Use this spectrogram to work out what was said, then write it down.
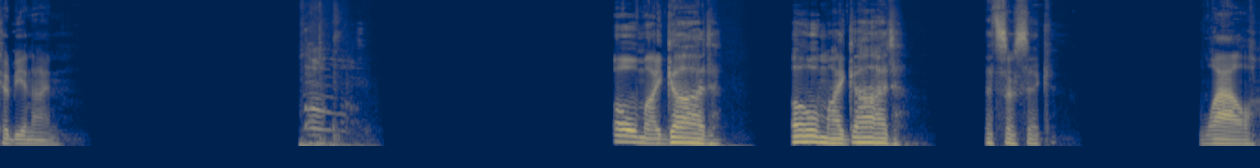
Could be a nine. Oh my god. Oh my god. That's so sick. Wow.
